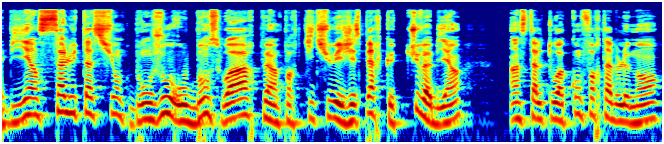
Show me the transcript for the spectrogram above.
bien, salutations, bonjour ou bonsoir, peu importe qui tu es, j'espère que tu vas bien. Installe-toi confortablement,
